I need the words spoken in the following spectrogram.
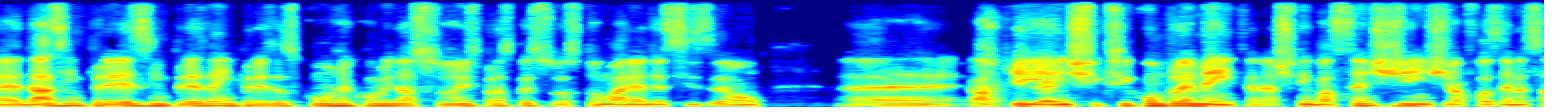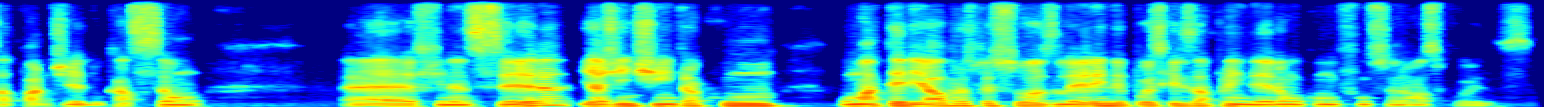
é, das empresas, empresas a empresas, com recomendações para as pessoas tomarem a decisão. É, acho que a gente se complementa, né? Acho que tem bastante gente já fazendo essa parte de educação é, financeira e a gente entra com o material para as pessoas lerem depois que eles aprenderam como funcionam as coisas.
